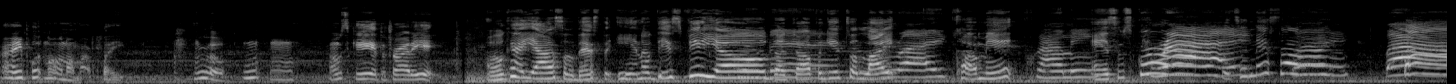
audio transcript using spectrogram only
I ain't putting on on my plate. Look, mm -mm. I'm scared to try that. Okay, y'all, so that's the end of this video. Don't y'all forget to like, Right. comment, Comment. and subscribe. Until next time. Bye.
